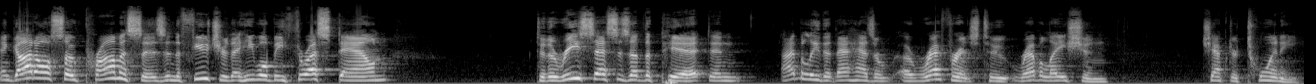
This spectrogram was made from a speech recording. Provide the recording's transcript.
And God also promises in the future that he will be thrust down to the recesses of the pit. And I believe that that has a, a reference to Revelation chapter 20.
